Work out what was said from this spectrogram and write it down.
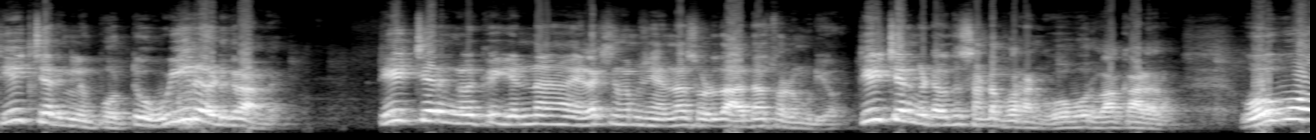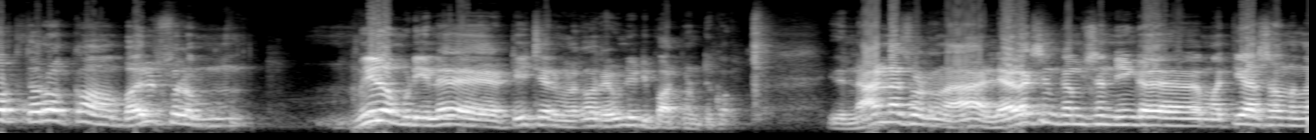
டீச்சருங்களையும் போட்டு உயிரை எடுக்கிறாங்க. டீச்சருங்களுக்கு என்ன எலெக்ஷன் கமிஷன் என்ன சொல்லுதோ அதுதான் சொல்ல முடியும். டீச்சருங்கிட்ட வந்து சண்டை போடுறாங்க ஒவ்வொரு வாக்காளரும். ஒவ்வொருத்தருக்கும் பதில் சொல்ல மீள முடியல டீச்சருங்களுக்கும் ரெவன்யூ டிபார்ட்மெண்ட்டுக்கும் இது நான் என்ன சொல்கிறேன்னா எலெக்ஷன் கமிஷன் நீங்கள் மத்திய அரசாங்கம்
